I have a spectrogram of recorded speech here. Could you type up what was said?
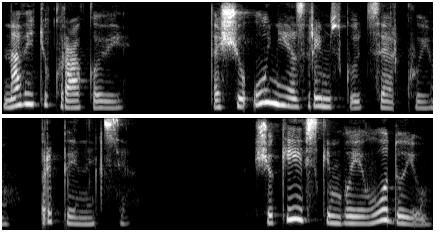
навіть у Кракові, та що унія з Римською церквою припиниться, що київським воєводою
